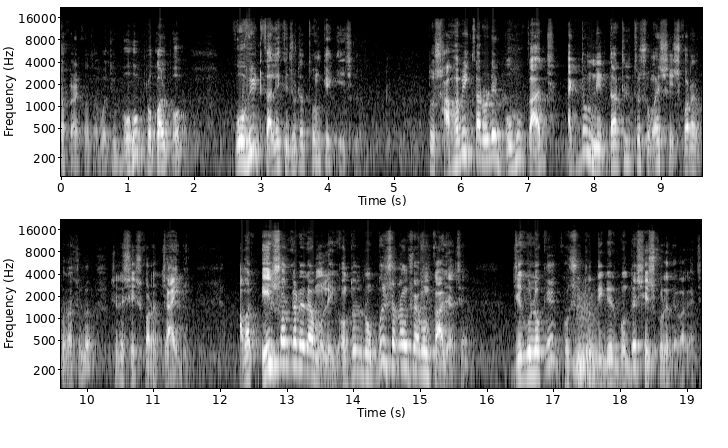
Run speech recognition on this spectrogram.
সরকারের কথা বলছি। বহু প্রকল্প কোভিড কালে কিছুটা থমকে গিয়েছিল। তো স্বাভাবিক কারণে বহু কাজ একদম নির্ধারিত সময় শেষ করার কথা ছিল, সেটা শেষ করা যায়নি। আবার এই সরকারের আমলেই অন্তত নব্বই শতাংশ এমন কাজ আছে, যেগুলোকে ঘোষিত দিনের মধ্যে শেষ করে দেওয়া গেছে,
